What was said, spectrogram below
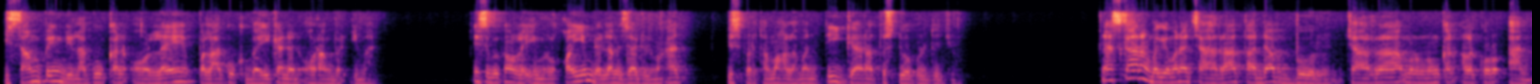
Di samping dilakukan oleh pelaku kebaikan dan orang beriman. Ini disebutkan oleh Ibnu Qayyim dalam Zadul Ma'ad juz pertama halaman 327. Nah sekarang bagaimana cara tadabbur, cara merenungkan Al-Quran.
